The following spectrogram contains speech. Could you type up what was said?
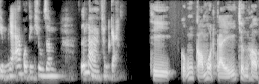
khiếm nhã có tính khiêu dâm rất là phản cảm. Thì cũng có một cái trường hợp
